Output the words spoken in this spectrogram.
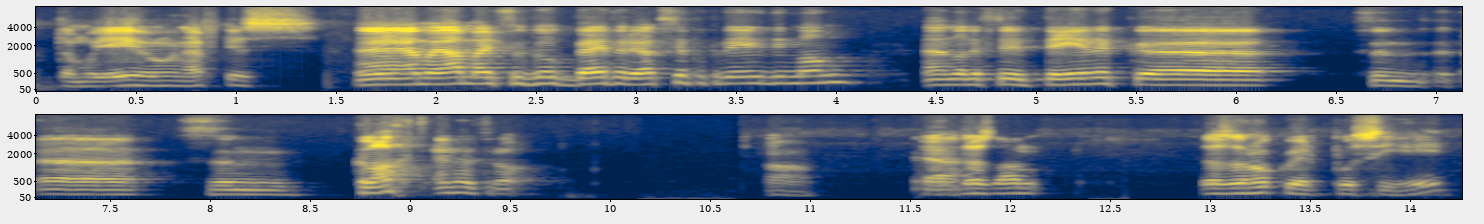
Dan moet je gewoon even... Eh, ja, maar ja, maar hij heeft ook bij de reactie op gekregen, die man. En dan heeft hij uiteindelijk eh, zijn, eh, zijn klacht ingetrokken. Ah. Ja. Ja, dat, is dan, dat is dan ook weer pussy, hè?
